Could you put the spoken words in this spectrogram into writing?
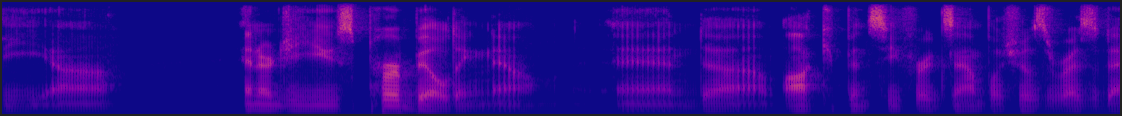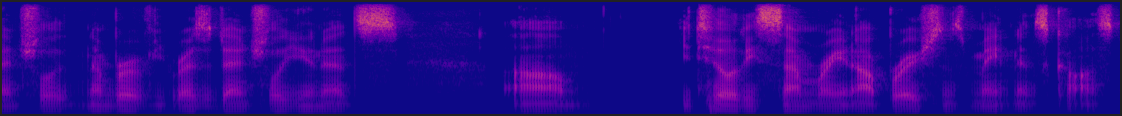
the uh, energy use per building now. And uh, occupancy, for example, shows the residential number of residential units, um, utility summary, and operations maintenance cost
